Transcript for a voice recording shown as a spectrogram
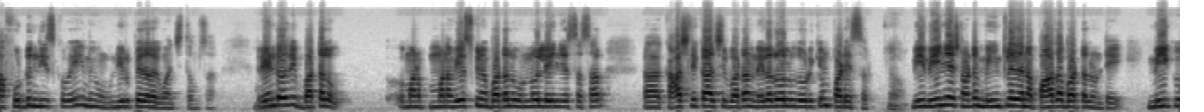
ఆ ఫుడ్ని తీసుకుపోయి మేము నిరుపేదలకు పంచుతాం సార్. రెండోది బట్టలు. మనం మనం వేసుకునే బట్టలు ఉన్నోళ్ళు ఏం చేస్తారు సార్? కాస్ట్లీ కాస్ట్లీ బట్టలు నెల రోజులు తోడుకొని పడేస్తారు. మేము ఏం చేసినాం అంటే మీ ఇంట్లో ఏదైనా పాత బట్టలు ఉంటే మీకు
